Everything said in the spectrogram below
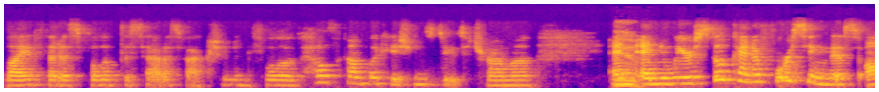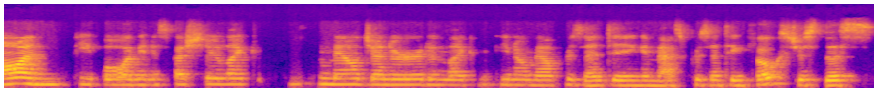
life that is full of dissatisfaction and full of health complications due to trauma and yeah. and we're still kind of forcing this on people i mean especially like male gendered and like you know male presenting and mass presenting folks just this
